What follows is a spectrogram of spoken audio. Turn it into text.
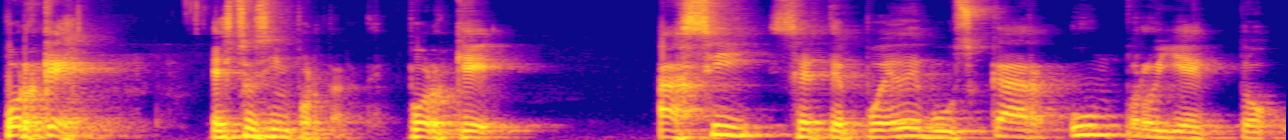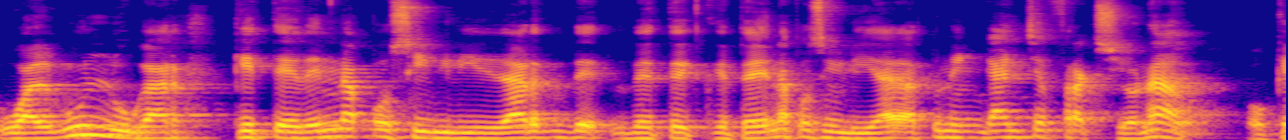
¿Por qué? Esto es importante, porque así se te puede buscar un proyecto o algún lugar que te den la posibilidad de, que te den la posibilidad de darte un enganche fraccionado, ¿ok?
